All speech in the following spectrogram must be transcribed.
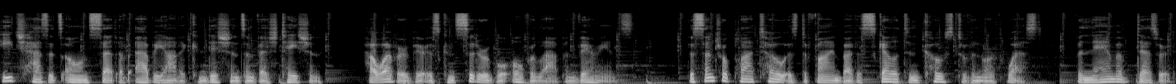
Each has its own set of abiotic conditions and vegetation, however there is considerable overlap and variance. The Central Plateau is defined by the Skeleton Coast to the northwest, the Namib Desert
